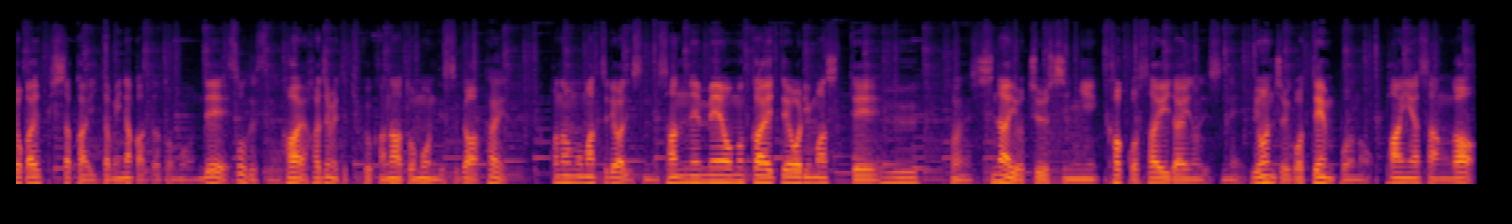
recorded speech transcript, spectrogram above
紹介した回多分いなかったと思うんでそうですね。はい初めて聞くかなと思うんですがはいこのお祭りはですね3年目を迎えておりましてそうね、市内を中心に過去最大のですね45店舗のパン屋さんが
